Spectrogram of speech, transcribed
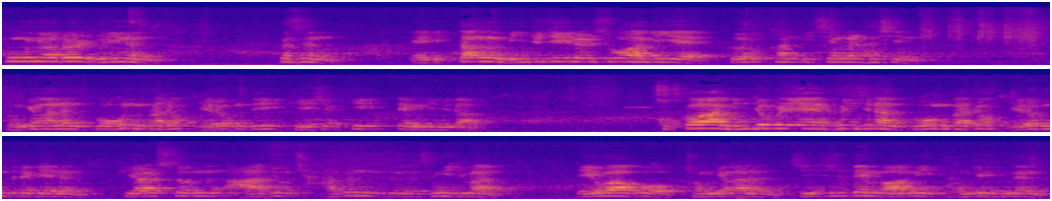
풍요를 누리는 것은 이 땅의 민주주의를 소화하기 위해 거룩한 희생을 하신 존경하는 보훈 가족 여러분들이 계셨기 때문입니다. 국가와 민족을 위해 헌신한 보훈 가족 여러분들에게는 비할 수 없는 아주 작은 그 성이지만 애호하고 존경하는 진실된 마음이 담겨 있는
